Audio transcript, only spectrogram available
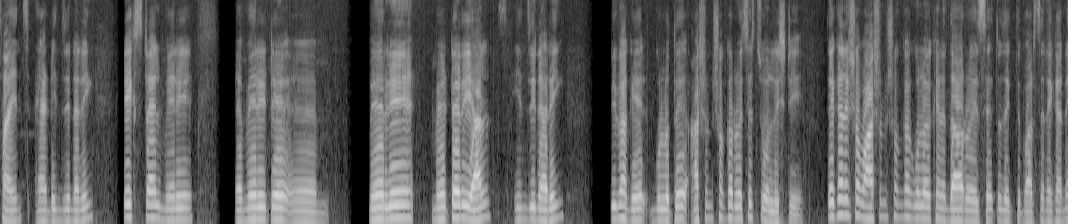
science and engineering textile মেরি মেরিটে মেরে মেটেরিয়াল ইঞ্জিনিয়ারিং বিভাগের গুলোতে আসন সংখ্যা রয়েছে চল্লিশটি। তো এখানে সব আসন সংখ্যাগুলো এখানে দেওয়া রয়েছে, তো দেখতে পাচ্ছেন এখানে।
